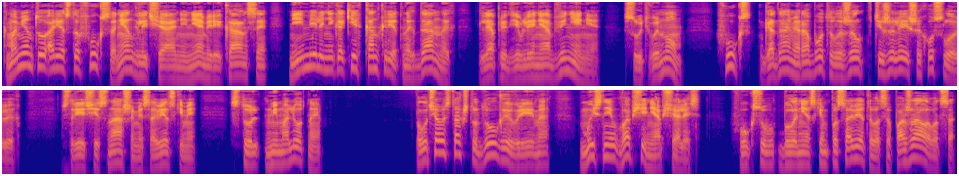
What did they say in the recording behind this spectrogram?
К моменту ареста Фукса ни англичане, ни американцы не имели никаких конкретных данных для предъявления обвинения. Суть в ином. Фукс годами работал и жил в тяжелейших условиях. Встречи с нашими, советскими, столь мимолетные. Получалось так, что долгое время мы с ним вообще не общались. Фуксу было не с кем посоветоваться, пожаловаться,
